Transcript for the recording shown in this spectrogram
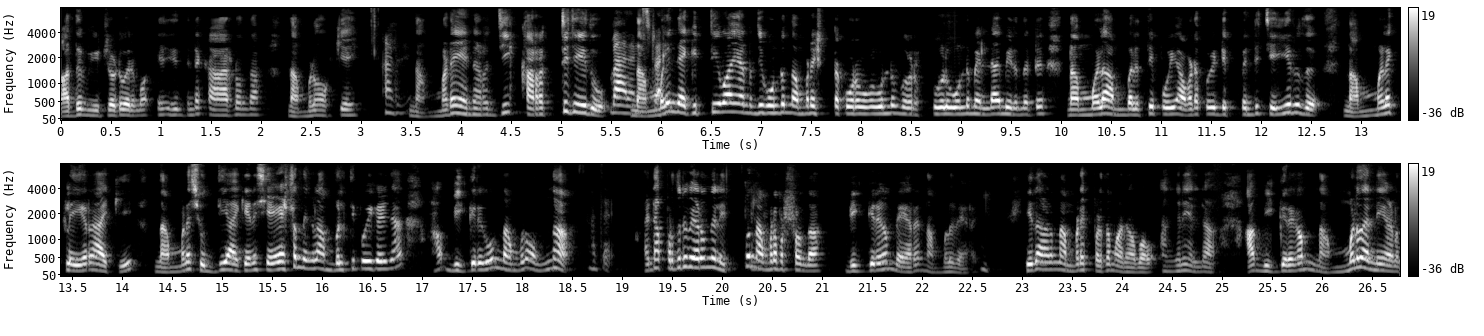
അത് വീട്ടിലോട്ട് വരുമ്പോൾ ഇതിന്റെ കാരണം എന്താ? നമ്മൾ ഓക്കെ ആയി. നമ്മുടെ എനർജി കറക്റ്റ് ചെയ്തു. നമ്മൾ നെഗറ്റീവായ എനർജി കൊണ്ടും നമ്മുടെ ഇഷ്ടക്കുറവ് കൊണ്ടും വെറുപ്പുകൾ കൊണ്ടും എല്ലാം ഇരുന്നിട്ട് നമ്മൾ അമ്പലത്തിൽ പോയി അവിടെ പോയി ഡിപ്പെൻഡ് ചെയ്യരുത്. നമ്മളെ ക്ലിയർ ആക്കി നമ്മളെ ശുദ്ധിയാക്കിയതിന് ശേഷം നിങ്ങൾ അമ്പലത്തിൽ പോയി കഴിഞ്ഞാൽ ആ വിഗ്രഹവും നമ്മൾ ഒന്നാ. അതെ. അതിന്റെ അപ്പുറത്തൊരു വേറെ ഒന്നുമില്ല ഇപ്പൊ നമ്മുടെ പ്രശ്നം എന്താ? വിഗ്രഹം വേറെ നമ്മൾ വേറെ. ഇതാണ് നമ്മുടെ ഇപ്പോഴത്തെ മനോഭാവം. അങ്ങനെയല്ല. ആ വിഗ്രഹം നമ്മൾ തന്നെയാണ്.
